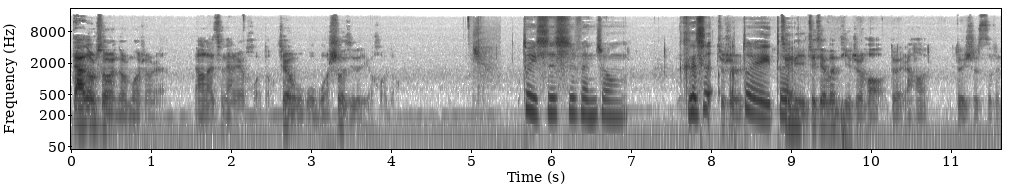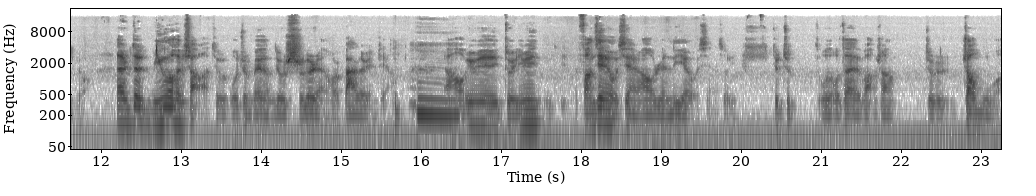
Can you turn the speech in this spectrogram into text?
大家都是所有人都是陌生人，然后来参加这个活动，这是我我设计的一个活动，对视四分钟，可是就是对对经历这些问题之后，对，然后对视四分钟，但是这名额很少啊，就我准备可能就是十个人或者八个人这样，嗯，然后因为对，因为房间有限，然后人力也有限，所以就就我我在网上就是招募啊，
